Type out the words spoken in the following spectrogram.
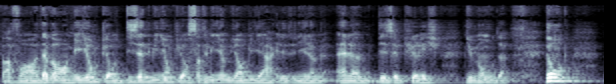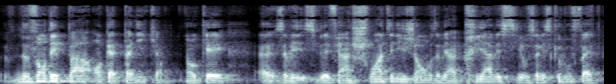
parfois d'abord en millions, puis en dizaines de millions, puis en centaines de millions, puis en milliards. Il est devenu l'homme des plus riches du monde. Donc ne vendez pas en cas de panique, ok? Euh, vous avez, si vous avez fait un choix intelligent, vous avez appris à investir, vous savez ce que vous faites.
